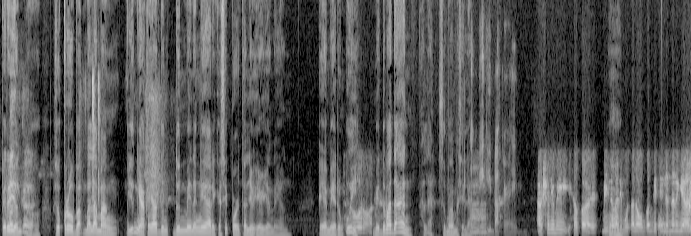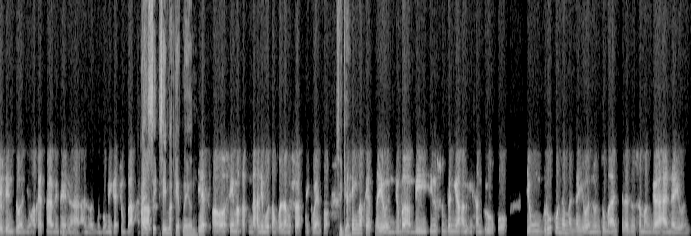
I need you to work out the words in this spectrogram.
Pero yun, Mangga. oo. So Crow, ba, malamang, yun nga, kaya dun, dun may nangyayari kasi portal yung area na yun. Kaya merong, uy, may dumadaan. Hala, sumama sila. Mm. Piggyback ride. Actually, may isa pa eh. May Oh. nakalimutan ako banggitin na nangyari din doon. Yung akit namin na, yun na ano, yung bumigat yung Ay, backpack. sa- same akit na yun. Yes, oo, same akit. Nakalimutan ko lang siya, ikwento. Sige. Sa same akit na yun, di ba, may sinusundan nga kami isang grupo. Yung grupo naman na yun, nung dumaan sila doon sa manggahan na yun,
